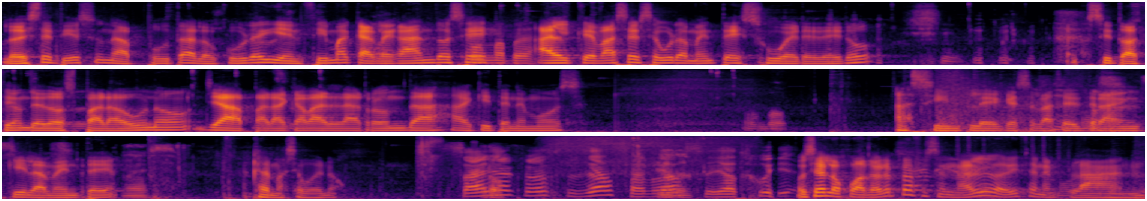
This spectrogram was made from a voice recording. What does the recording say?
Lo de este tío es una puta locura y encima cargándose al que va a ser seguramente su heredero. Situación de dos para uno. Ya para acabar la ronda, aquí tenemos a Simple que se lo hace tranquilamente. Que además es bueno. O sea, los jugadores profesionales lo dicen en plan.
